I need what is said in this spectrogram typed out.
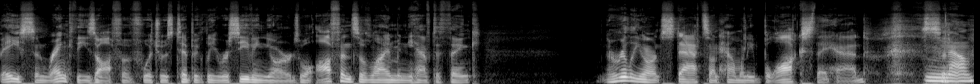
base and rank these off of, which was typically receiving yards. Well, offensive linemen, you have to think there really aren't stats on how many blocks they had. no.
